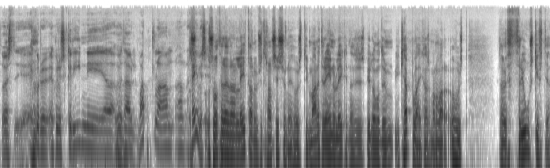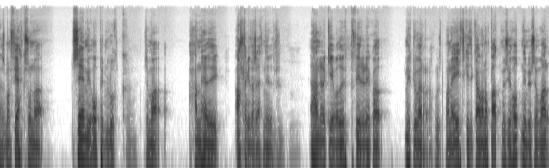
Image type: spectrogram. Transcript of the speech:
þú veist, einhverju, einhverju skrýni eða þú veist, það er valla hann, hann reyfi og sig svo þegar þeir eru að leita hann um þessu transitioni þú veist, ég mani til einu leikirna sem spilaði mútum í Keflæk, þar sem hann var þú veist, það var þrjú skipti þar sem hann fekk svona semi-open look sem að hann hefði alltaf getað sett niður en hann er að gefa það upp fyrir eitthvað miklu verra Þú veist, mann eitt skipti gaf hann á Batmus í hodninu sem var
